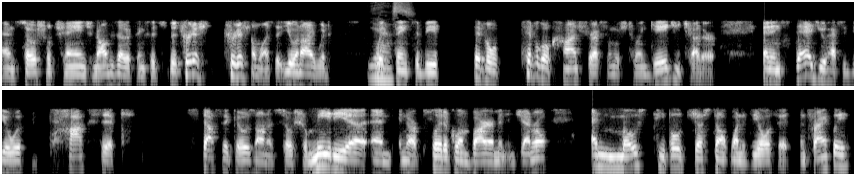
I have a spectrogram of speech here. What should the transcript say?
and social change and all these other things, it's the tradi- traditional ones that you and I would, would think to be typical, typical constructs in which to engage each other. And instead, you have to deal with toxic stuff that goes on in social media and in our political environment in general. And most people just don't want to deal with it. And frankly,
